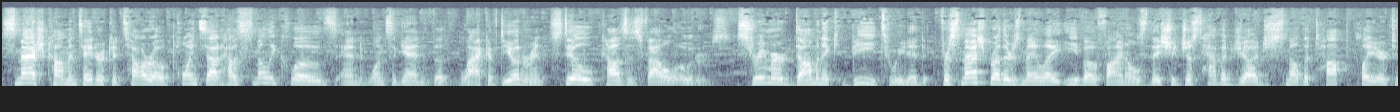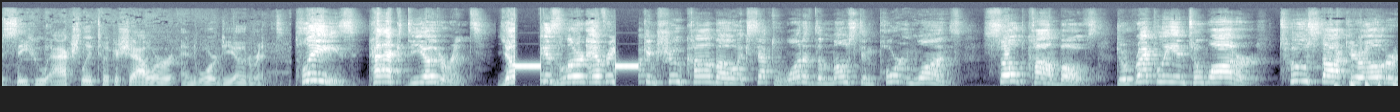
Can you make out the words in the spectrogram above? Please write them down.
Smash commentator Kataro points out how smelly clothes and, once again, the lack of deodorant still causes foul odors. Streamer Dominic B tweeted, For Smash Bros. Melee Evo Finals, they should just have a judge smell the top player to see who actually took a shower and wore deodorant. Please, pack deodorant! Yo niggas learn every fucking true combo except one of the most important ones. Soap combos, directly into water. to stock your odor.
